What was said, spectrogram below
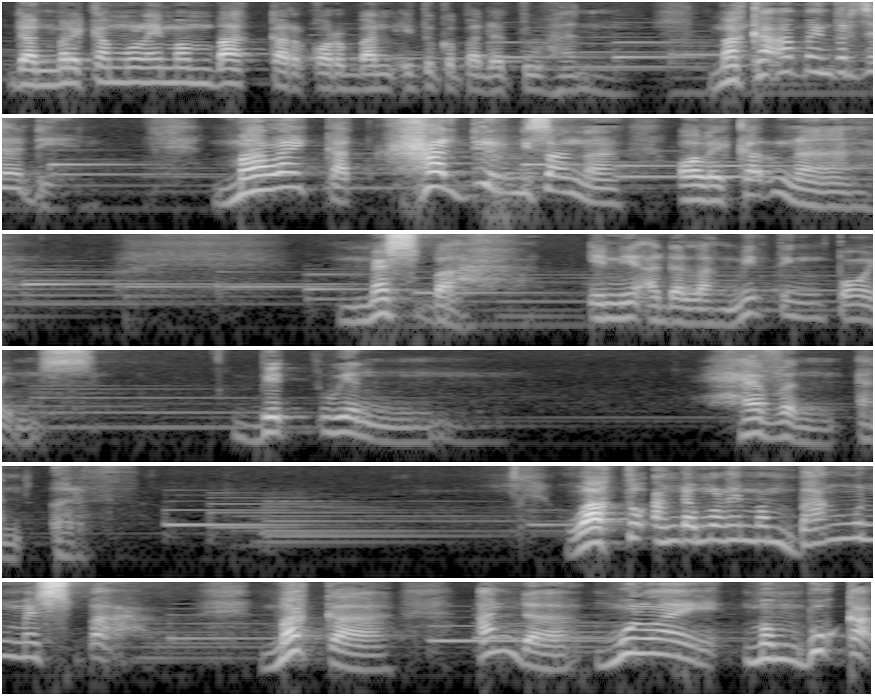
Dan mereka mulai membakar korban itu kepada Tuhan. Maka apa yang terjadi? Malaikat hadir di sana oleh karena mesbah ini adalah meeting points between heaven and earth. Waktu Anda mulai membangun mesbah, maka Anda mulai membuka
